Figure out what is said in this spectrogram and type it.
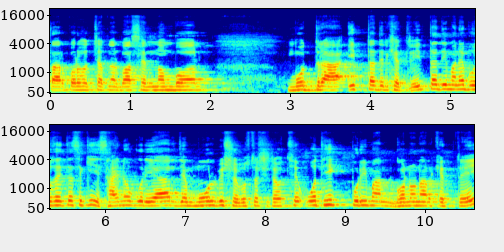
তারপর হচ্ছে আপনার বাসের নম্বর মুদ্রা ইত্যাদির ক্ষেত্রে। ইত্যাদি মানে বোঝাইতেছে কি সাইনো কোরিয়ার যে মূল বিষয়বস্তু সেটা হচ্ছে অধিক পরিমাণ গণনার ক্ষেত্রেই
